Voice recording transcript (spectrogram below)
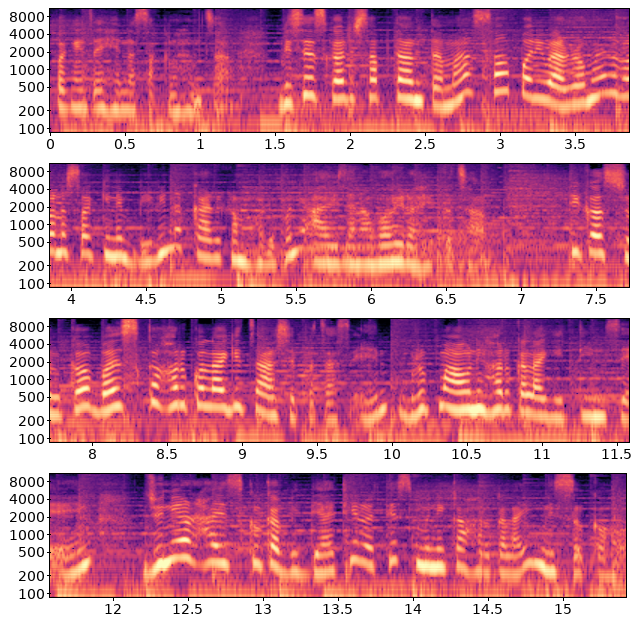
बगैँचा हेर्न सक्नुहुन्छ। विशेष गरी सप्ताहन्तमा सपरिवार रमाइलो गर्न सकिने विभिन्न कार्यक्रमहरू पनि आयोजना भइरहेको छ। टिकट शुल्क वयस्कहरूको लागि चार सय पचास एन ग्रुपमा आउनेहरूका लागि तिन सय एन जुनियर हाई स्कुलका विद्यार्थी र त्यस मुनिकाहरूका लागि निशुल्क हो।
